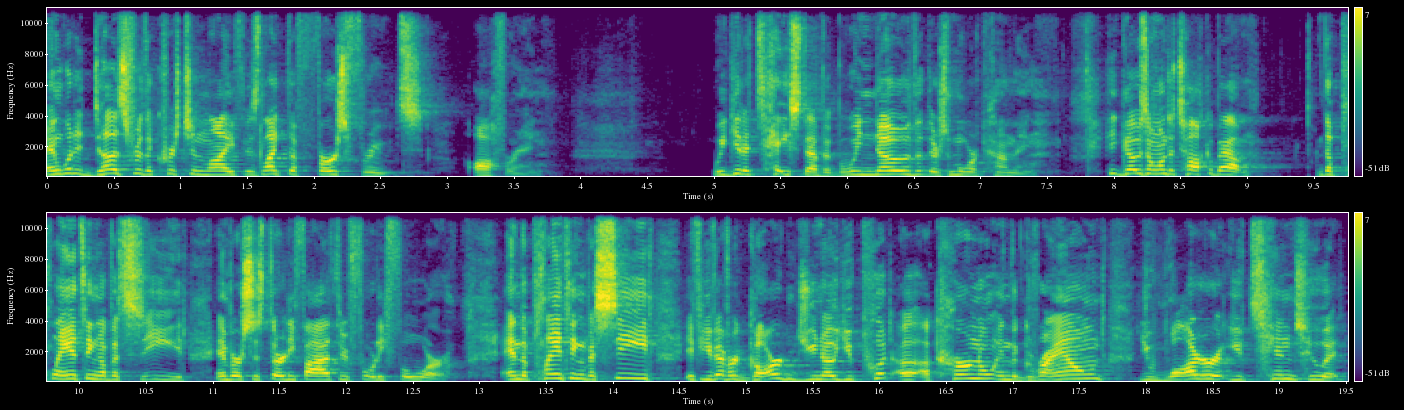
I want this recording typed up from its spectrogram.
and what it does for the Christian life is like the first fruits offering. We get a taste of it, but we know that there's more coming. He goes on to talk about the planting of a seed in verses 35 through 44. And the planting of a seed, if you've ever gardened, you know you put a, a, kernel in the ground, you water it, you tend to it,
